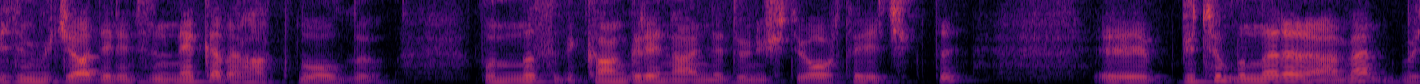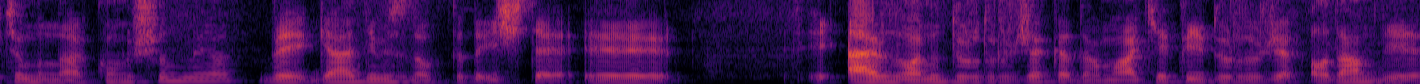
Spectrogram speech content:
bizim mücadelemizin ne kadar haklı olduğu, bunun nasıl bir kangren haline dönüştüğü ortaya çıktı. E, bütün bunlara rağmen bütün bunlar konuşulmuyor ve geldiğimiz noktada işte e, Erdoğan'ı durduracak adam, AKP'yi durduracak adam diye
